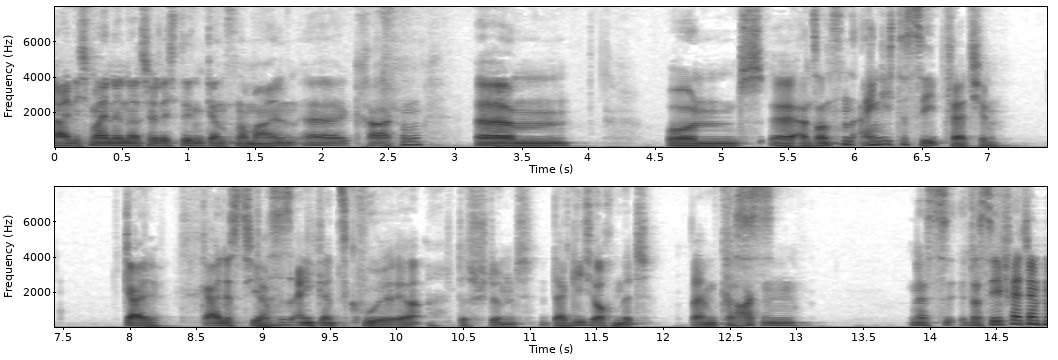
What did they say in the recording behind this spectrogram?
Nein, ich meine natürlich den ganz normalen äh, Kraken. Ähm, und äh, ansonsten eigentlich das Seepferdchen. Geil. Geiles Tier. Das ist eigentlich ganz cool, ja. Das stimmt. Da gehe ich auch mit. Beim Kraken. Das, das, das Seepferdchen,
